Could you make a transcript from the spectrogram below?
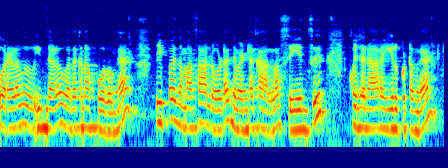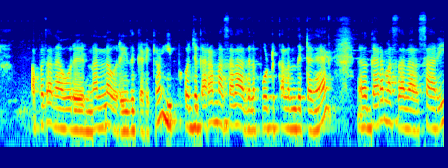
ஓரளவு இந்த அளவு வதக்கினா போதுங்க. இப்போ இந்த மசாலோட இந்த வெண்டைக்காயெல்லாம் சேர்ந்து கொஞ்சம் நேரம் இருக்கட்டுங்க அப்போ தான் நான் ஒரு நல்ல ஒரு இது கிடைக்கும். இப்போ கொஞ்சம் கரம் மசாலா அதில் போட்டு கலந்துட்டேங்க. கரம் மசாலா சாரி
